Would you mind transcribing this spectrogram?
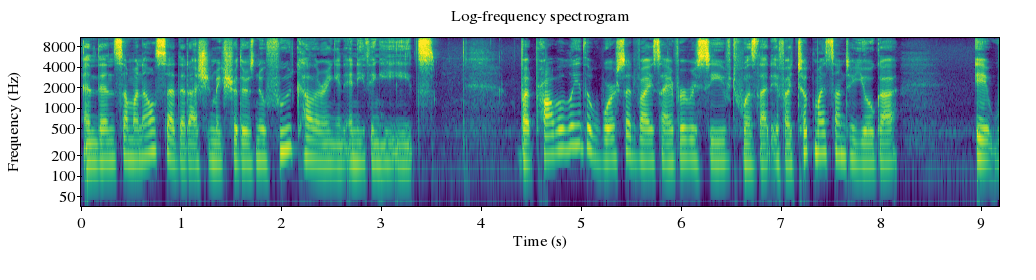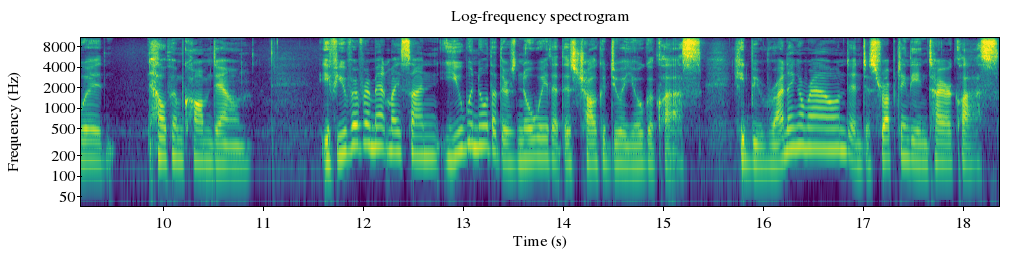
and then someone else said that I should make sure there's no food coloring in anything he eats. But probably the worst advice I ever received was that if I took my son to yoga, it would help him calm down. If you've ever met my son, you would know that there's no way that this child could do a yoga class. He'd be running around and disrupting the entire class.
